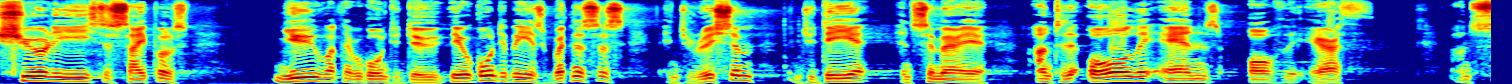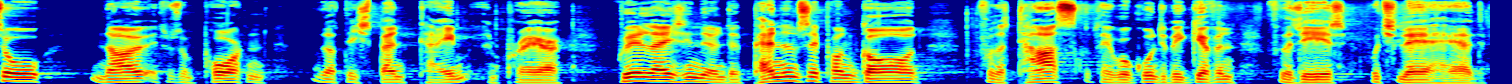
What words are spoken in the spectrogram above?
Surely these disciples knew what they were going to do. They were going to be His witnesses in Jerusalem, in Judea, in Samaria, and to all the ends of the earth. And so now it was important that they spent time in prayer realizing their dependence upon God for the task that they were going to be given for the days which lay ahead.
